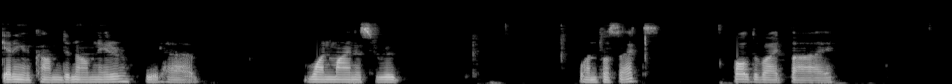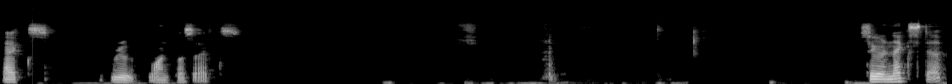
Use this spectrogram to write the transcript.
getting a common denominator, we would have 1 minus root 1 plus x, all divided by x root 1 plus x. So your next step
